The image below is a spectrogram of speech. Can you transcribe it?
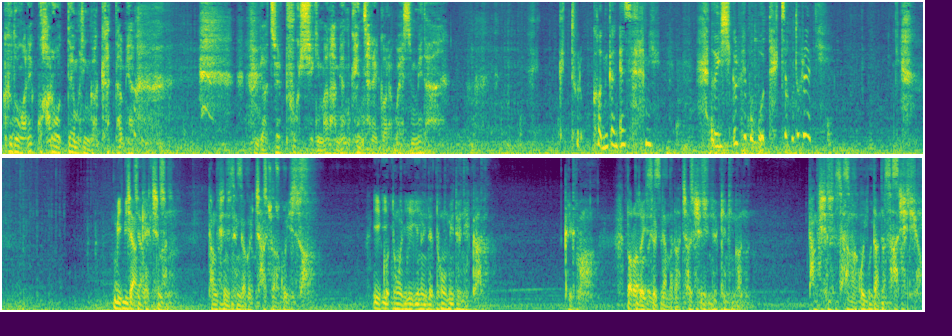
그동안의 과로 때문인 것 같다면 며칠 푹 쉬기만 하면 괜찮을 거라고 했습니다. 그토록 건강한 사람이 의식을 회복 못할 정도라니. 믿지 않겠지만 당신 생각을 자주 하고 있어. 이 고통을 이기는 데 도움이 되니까. 그리고 떨어져 있을 때마다 절실히 느끼는 건 당신을 사랑하고 있다는 사실이요.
